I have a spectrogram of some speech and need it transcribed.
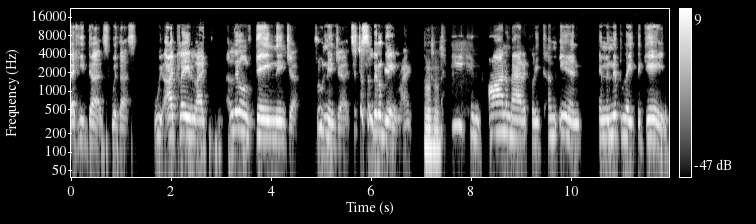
that he does with us. We I play like a little game ninja, fruit ninja. It's just a little game, right? Mm-hmm. He can automatically come in and manipulate the game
